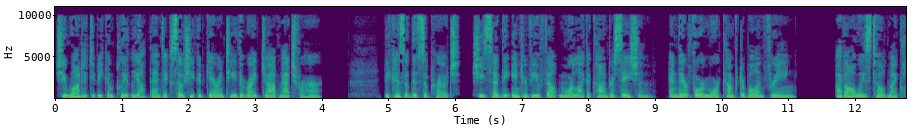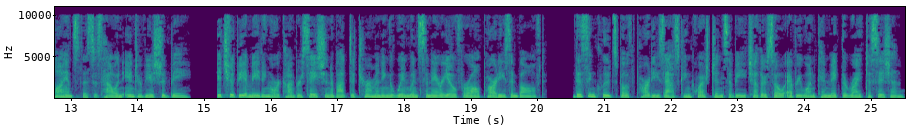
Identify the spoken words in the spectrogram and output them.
She wanted to be completely authentic so she could guarantee the right job match for her. Because of this approach, she said the interview felt more like a conversation, and therefore more comfortable and freeing. I've always told my clients this is how an interview should be. It should be a meeting or conversation about determining the win win scenario for all parties involved. This includes both parties asking questions of each other so everyone can make the right decision.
